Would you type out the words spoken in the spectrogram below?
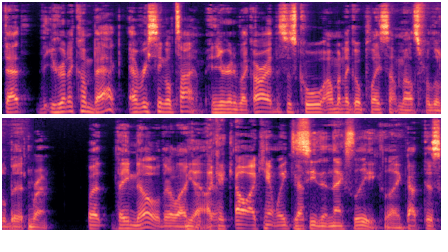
that you're going to come back every single time and you're going to be like, all right, this is cool. I'm going to go play something else for a little bit. right. But they know they're like, Yeah, okay, like oh, I can't wait to see the next league. Like got this,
